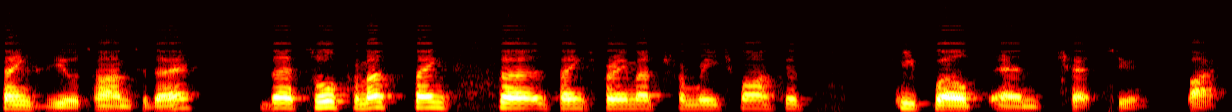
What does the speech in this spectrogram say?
Thanks for your time today. That's all from us. Thanks, thanks very much from Reach Markets. Keep well and chat soon. Bye.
